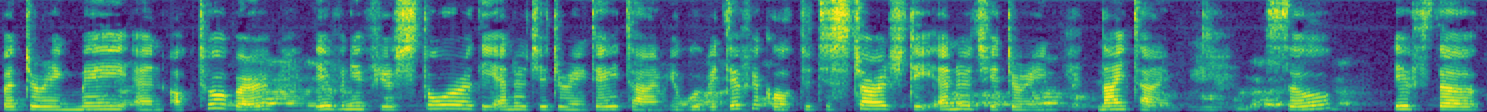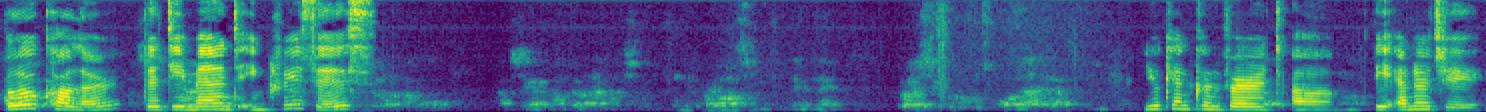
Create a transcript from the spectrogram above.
But during May and October, even if you store the energy during daytime, it will be difficult to discharge the energy during nighttime. So, if the blue color, the demand increases, you can convert um, the energy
